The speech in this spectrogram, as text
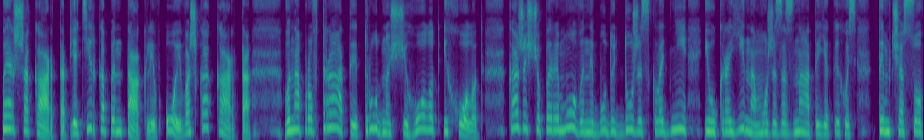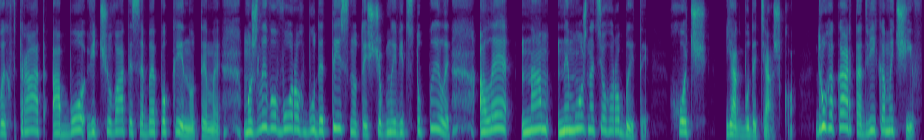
Перша карта п'ятірка пентаклів. Ой, важка карта. Вона про втрати, труднощі, голод і холод. Каже, що перемовини будуть дуже складні, і Україна може зазнати якихось тимчасових втрат або відчувати себе покинутими. Можливо, ворог буде тиснути, щоб ми відступили, але нам не можна цього робити, хоч як буде тяжко. Друга карта двійка мечів.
